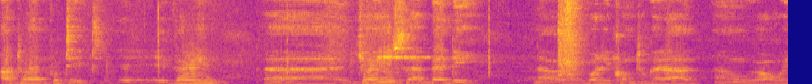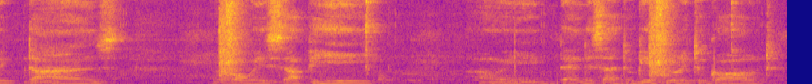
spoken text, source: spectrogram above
how do I put it, a, very uh, joyous uh, birthday. Now everybody come together and we always dance, we always happy, and we then decide to give glory to God.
